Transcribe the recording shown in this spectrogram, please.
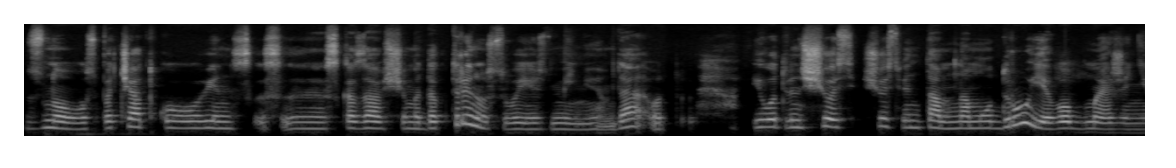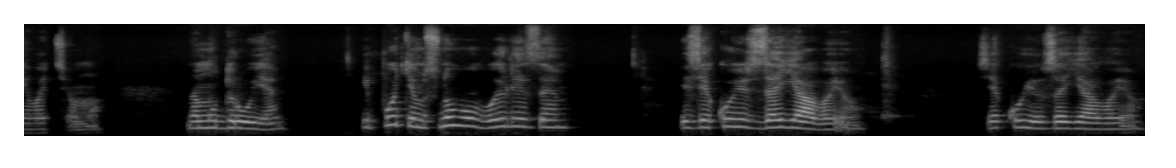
Знову, спочатку він сказав, що ми доктрину свою змінюємо, да? от, і от він щось, щось він там намудрує в обмеженні в цьому, намудрує, і потім знову вилізе з якоюсь заявою. З якою заявою.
